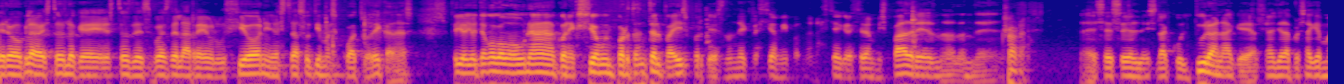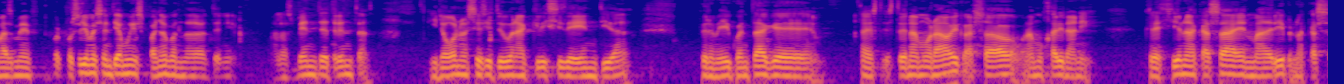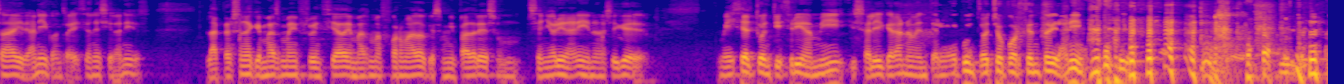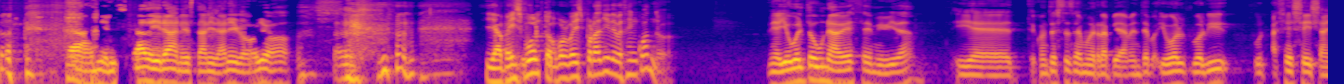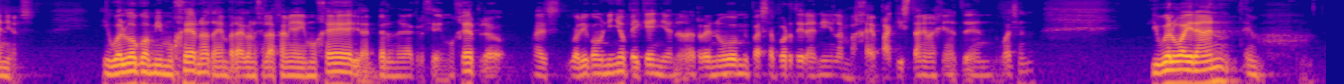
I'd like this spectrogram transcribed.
pero claro, esto es lo que esto es después de la revolución y de estas últimas cuatro décadas. Yo, yo tengo como una conexión muy importante al país porque es donde creció mi, donde nació y crecieron mis padres, ¿no? Donde, claro. Esa es, el, es, la cultura en la que al final yo la persona que más me... Por, por, eso yo me sentía muy español cuando tenía a los 20, 30 y luego no sé si tuve una crisis de identidad, pero me di cuenta que estoy enamorado y casado con una mujer iraní. Crecí en una casa en Madrid, pero una casa iraní, con tradiciones iraníes la persona que más me ha influenciado y más me ha formado, que es mi padre, es un señor iraní, ¿no? Así que me hice el 23 a mí y salí que era 99.8% iraní. ah, ni el Estado de Irán es tan iraní como yo. ¿Y habéis vuelto? ¿Volvéis por allí de vez en cuando? Mira, yo he vuelto una vez en mi vida y eh, te cuento esto muy rápidamente. Yo volví hace seis años y vuelvo con mi mujer, ¿no? También para conocer la familia de mi mujer y ver dónde había crecido mi mujer, pero es igual yo como un niño pequeño, ¿no? Renuevo mi pasaporte iraní en la embajada de Pakistán, imagínate, en Washington. Y vuelvo a Irán,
